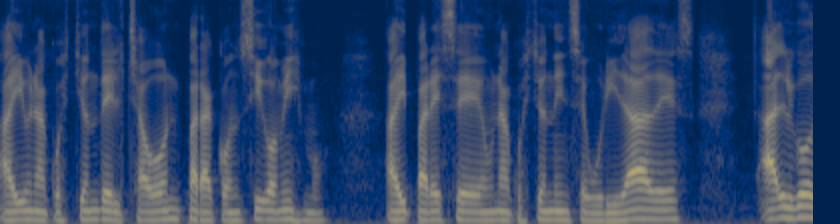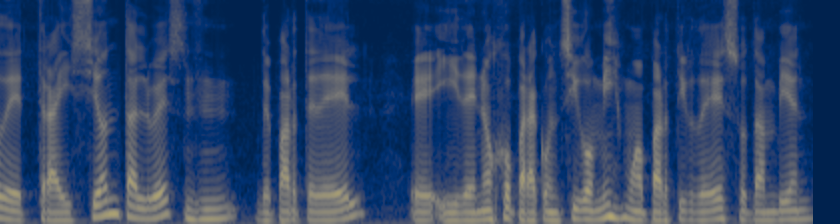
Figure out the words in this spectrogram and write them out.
hay una cuestión del chabón para consigo mismo. Ahí parece una cuestión de inseguridades, algo de traición tal vez de parte de él eh, y de enojo para consigo mismo a partir de eso también.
